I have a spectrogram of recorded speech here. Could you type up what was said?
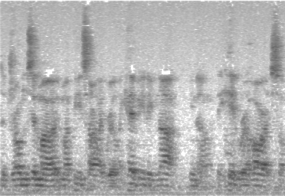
the drums in my in my beats are like real like heavy. They knock. You know, they hit real hard. So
